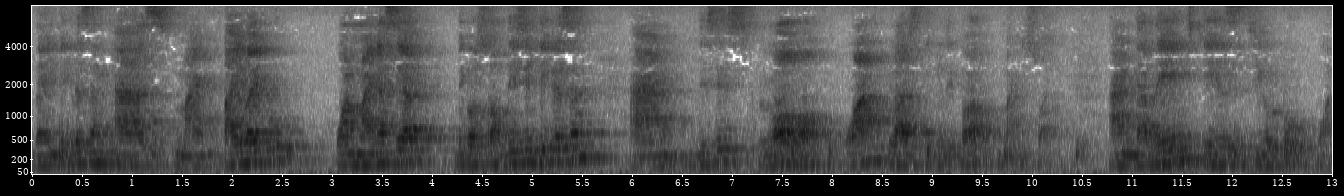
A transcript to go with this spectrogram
the integration as my pi by 2 1 minus here because of this integration. And this is log of 1 plus e to the power minus 1 and the range is 0 to 1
